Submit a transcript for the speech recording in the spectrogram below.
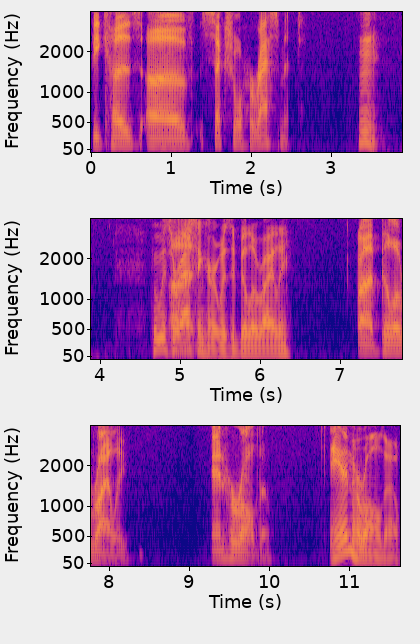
because of sexual harassment. Who was Uh, harassing her? Was it Bill O'Reilly Uh, Bill O'Reilly and Geraldo and Geraldo?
